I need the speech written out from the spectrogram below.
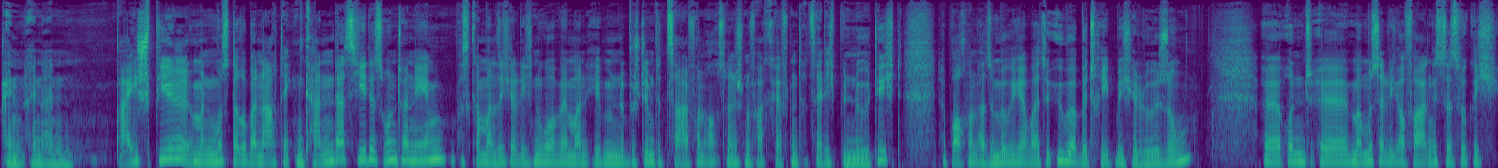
ein, ein, ein Beispiel. Man muss darüber nachdenken, kann das jedes Unternehmen? Das kann man sicherlich nur, wenn man eben eine bestimmte Zahl von ausländischen Fachkräften tatsächlich benötigt. Da braucht man also möglicherweise überbetriebliche Lösungen. Äh, und äh, man muss natürlich auch fragen, ist das wirklich,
